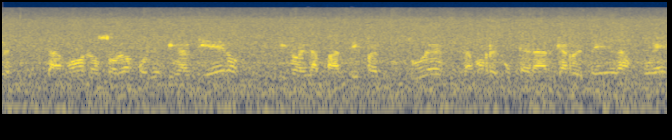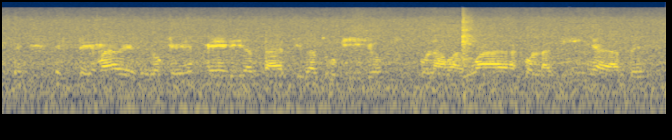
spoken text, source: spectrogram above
necesitamos no solo apoyo financiero, sino en la parte de infraestructura necesitamos recuperar carreteras, puentes, el tema de, lo que es Mérida, Táchira, Trujillo, con la vaguada, con la niña hace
